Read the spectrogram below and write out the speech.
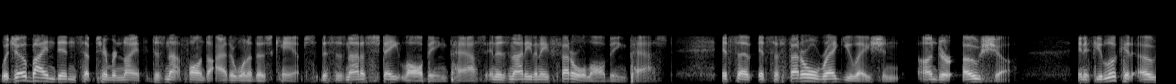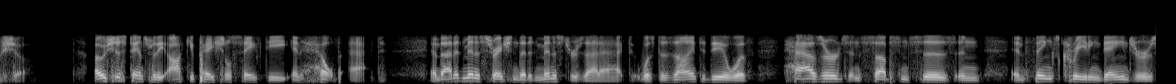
What Joe Biden did on September 9th does not fall into either one of those camps. This is not a state law being passed, and is not even a federal law being passed. It's a it's a federal regulation under OSHA, and if you look at OSHA, OSHA stands for the Occupational Safety and Health Act. And that administration that administers that act was designed to deal with hazards and substances and, and things creating dangers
